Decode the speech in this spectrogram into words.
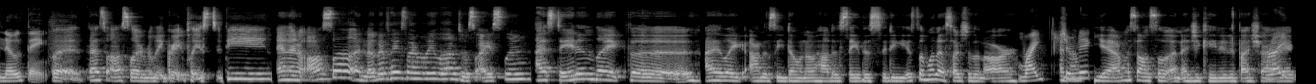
no thanks. But that's also a really great place to be. And then also another place I really loved was Iceland. I stayed in like the I like honestly don't know how to say the city. It's the one that starts with an R. Reykjavik. Yeah, I'm gonna sound so uneducated if I try. Right.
